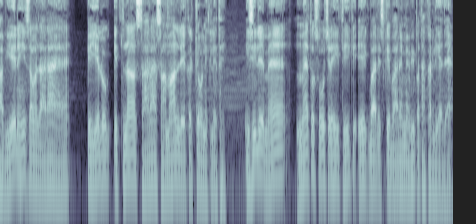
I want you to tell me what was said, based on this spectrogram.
अब ये नहीं समझ आ रहा है कि ये लोग इतना सारा सामान लेकर क्यों निकले थे। इसीलिए मैं मैं तो सोच रही थी कि एक बार इसके बारे में भी पता कर लिया जाए।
